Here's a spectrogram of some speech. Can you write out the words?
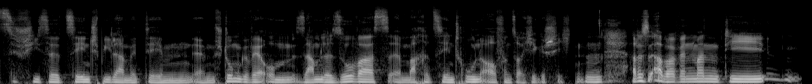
schieße zehn Spieler mit dem ähm, Sturmgewehr um, sammle sowas, äh, mache zehn Truhen auf und solche Geschichten. Mhm. Alles, aber wenn man die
